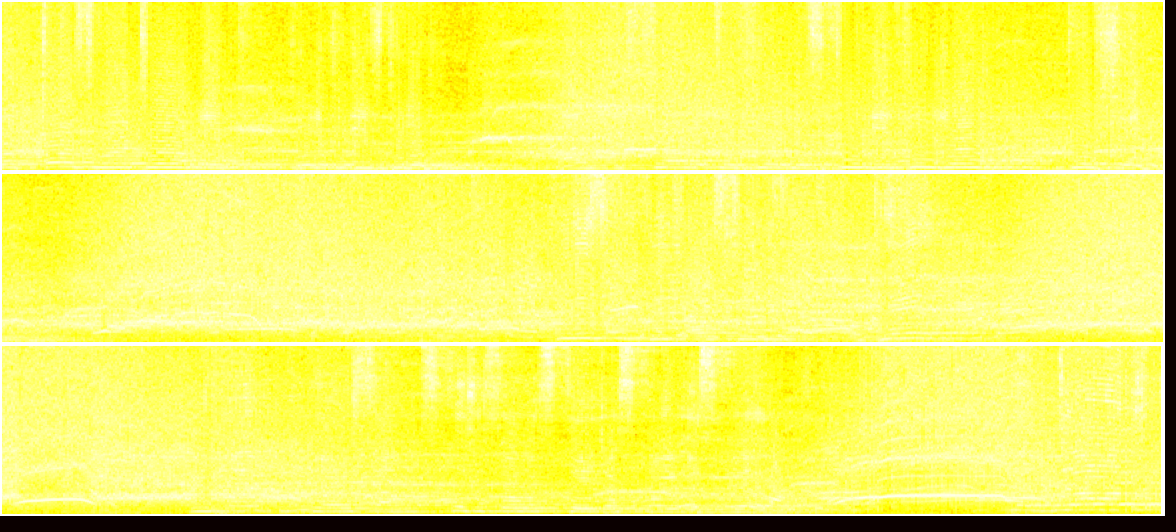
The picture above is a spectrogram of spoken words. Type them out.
The first world tour with Philippine Studio. I'm excited to hear the studio figure question. Please repeat after me, okay? We have prepared some special stages for you as well. Okay.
